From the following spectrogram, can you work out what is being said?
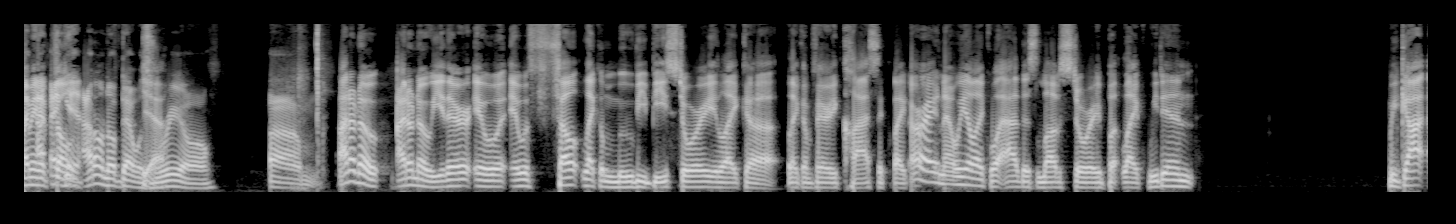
I mean, I, felt, again, I don't know if that was Yeah. real. Um, I don't know. I don't know either. It it was felt like a movie B story, like a like a very classic. Like, all right, now we like we'll add this love story, but like we didn't. We got.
